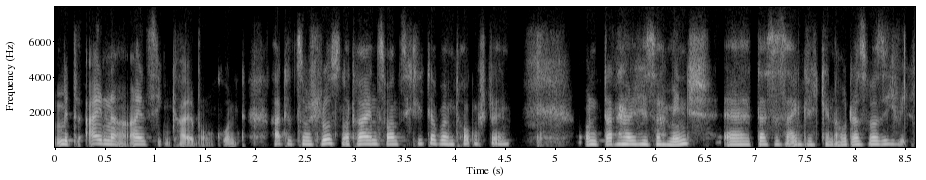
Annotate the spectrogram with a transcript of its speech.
mit einer einzigen Kalbung und hatte zum Schluss noch 23 Liter beim Trockenstellen. Und dann habe ich gesagt, Mensch, äh, das ist eigentlich genau das, was ich will.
